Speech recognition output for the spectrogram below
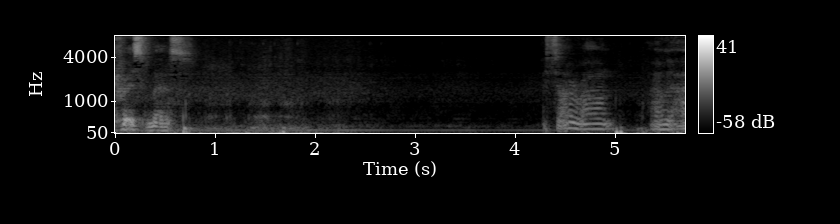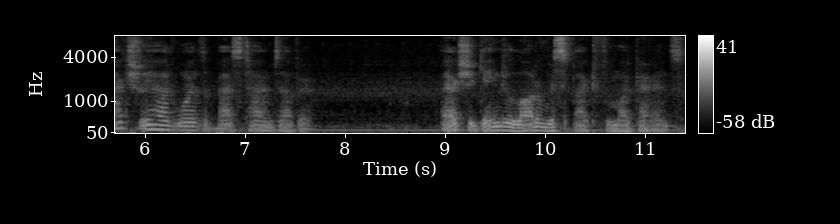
Christmas sat around. I actually had one of the best times ever. I actually gained a lot of respect from my parents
